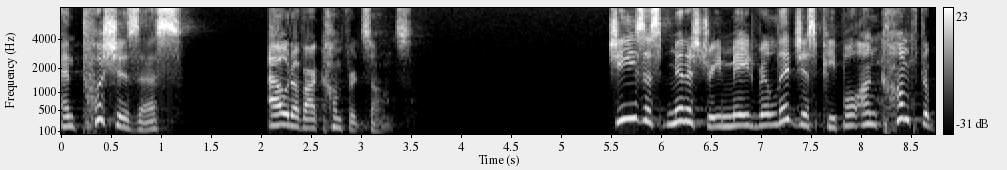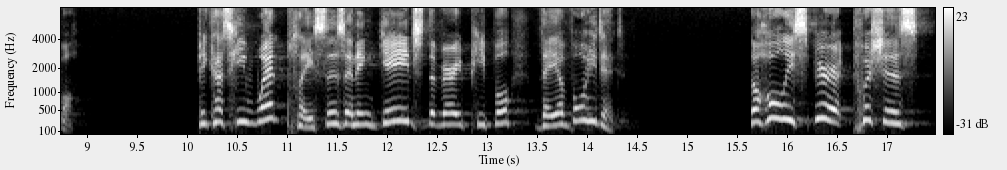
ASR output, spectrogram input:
and pushes us out of our comfort zones. Jesus' ministry made religious people uncomfortable because he went places and engaged the very people they avoided. The Holy Spirit pushes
